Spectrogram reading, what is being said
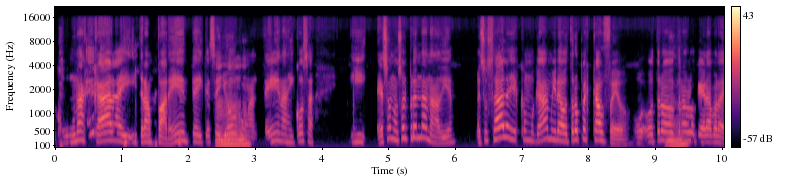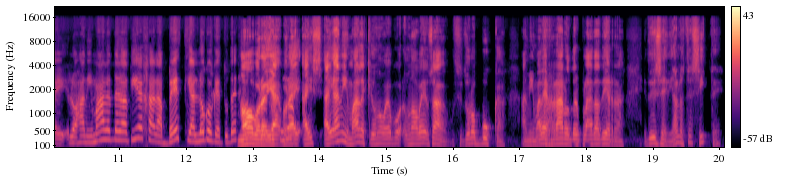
con unas caras y, transparentes y qué sé yo, con antenas y cosas. Y eso no sorprende a nadie. Eso sale y es como que, ah, mira, otro pescado feo, otro, otro lo que era por ahí. Los animales de la tierra, las bestias, loco, que tú te. No, pero, hay, hay, animales que uno ve, uno ve, o sea, si tú los buscas, animales raros del planeta Tierra, y tú dices, diablo, esto existe.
